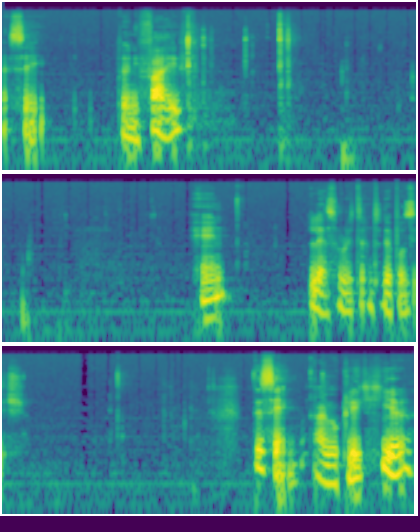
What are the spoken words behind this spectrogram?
let's say 25 and let's return to the position. The same, I will click here,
